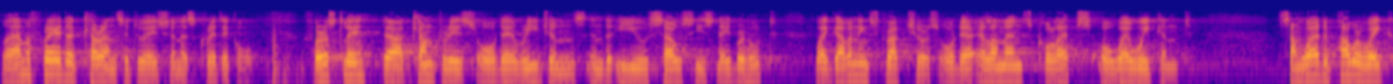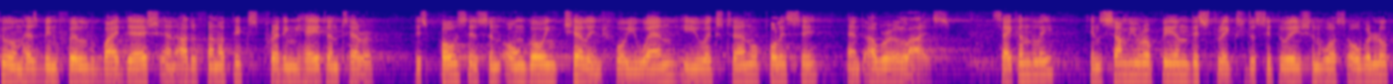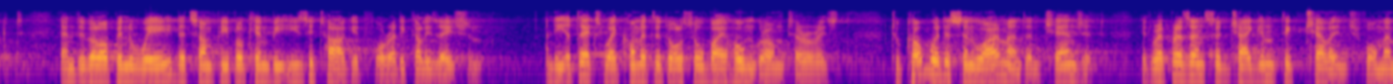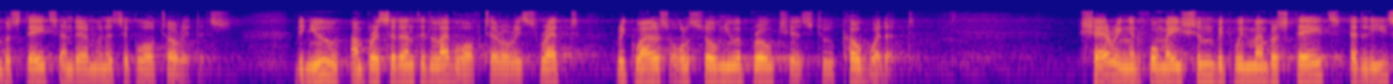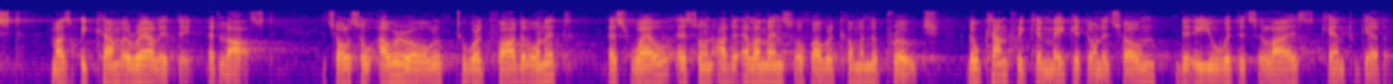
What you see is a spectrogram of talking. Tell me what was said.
Well, I'm afraid the current situation is critical. Firstly, there are countries or their regions in the EU south east neighbourhood where governing structures or their elements collapse or were weakened. Somewhere the power vacuum has been filled by Daesh and other fanatics spreading hate and terror. This poses an ongoing challenge for UN, EU external policy and our allies. Secondly, in some European districts the situation was overlooked and develop in a way that some people can be easy target for radicalisation. The attacks were committed also by homegrown terrorists. To cope with this environment and change it, it represents a gigantic challenge for Member States and their municipal authorities. The new unprecedented level of terrorist threat requires also new approaches to cope with it. Sharing information between Member States, at least, must become a reality at last. It is also our role to work further on it, as well as on other elements of our common approach. No country can make it on its own, the EU with its allies can together.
